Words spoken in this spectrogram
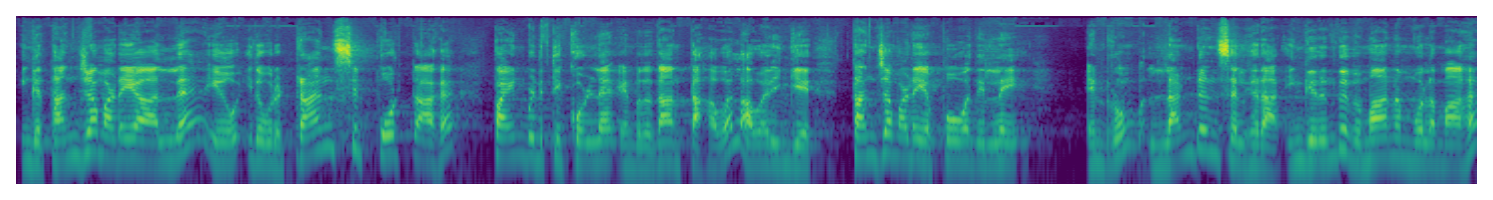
இங்கு தஞ்சம் அடைய அல்ல இதை ஒரு டிரான்சிட் போர்ட்டாக பயன்படுத்தி கொள்ள என்பதுதான் தகவல். அவர் இங்கே தஞ்சம் அடைய போவதில்லை என்றும் லண்டன் செல்கிறார். இங்கிருந்து விமானம் மூலமாக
